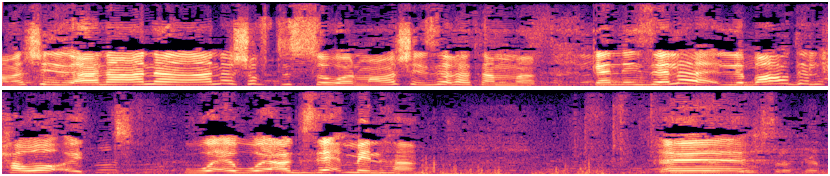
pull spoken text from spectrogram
عملش أنا أنا أنا شفت الصور ما عملش ازاله تامه كان إزالة لبعض الحوائط وأجزاء منها. آه، كام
